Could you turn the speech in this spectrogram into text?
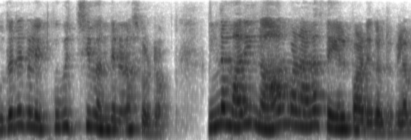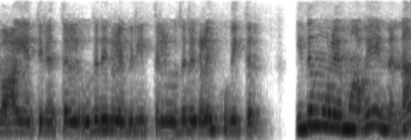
உதடுகளை குவிச்சு வந்து என்னன்னா சொல்றோம். இந்த மாதிரி நார்மலான செயல்பாடுகள் இருக்குல்ல வாயை திறத்தல் உதடுகளை விரித்தல் உதடுகளை குவித்தல். இது மூலயமாவே என்னன்னா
